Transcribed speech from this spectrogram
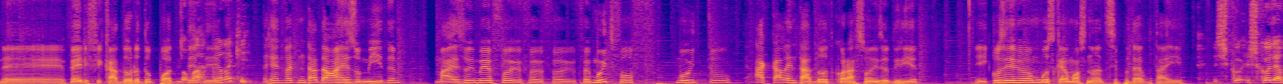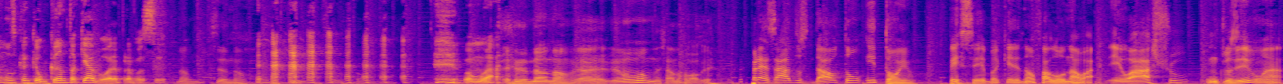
é, verificadora do Pode Tô Entender. marcando aqui. A gente vai tentar dar uma resumida, mas o e-mail foi, foi, foi, foi muito fofo, muito acalentador de corações, eu diria. Inclusive uma música emocionante, se puder botar aí. Esco escolha a música que eu canto aqui agora para você. Não, não precisa não. vamos lá. Não, não, vamos deixar normal. Prezados Dalton e Tonho perceba que ele não falou na hora. Eu acho, inclusive, uma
